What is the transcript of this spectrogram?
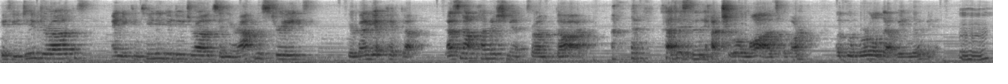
If you do drugs and you continue to do drugs and you're out in the streets, you're going to get picked up. That's not punishment from God. that is the natural laws of our of the world that we live in. Mm-hmm.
